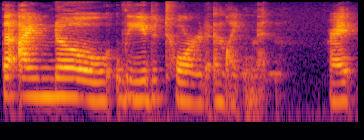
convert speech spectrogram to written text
that I know lead toward enlightenment, right?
